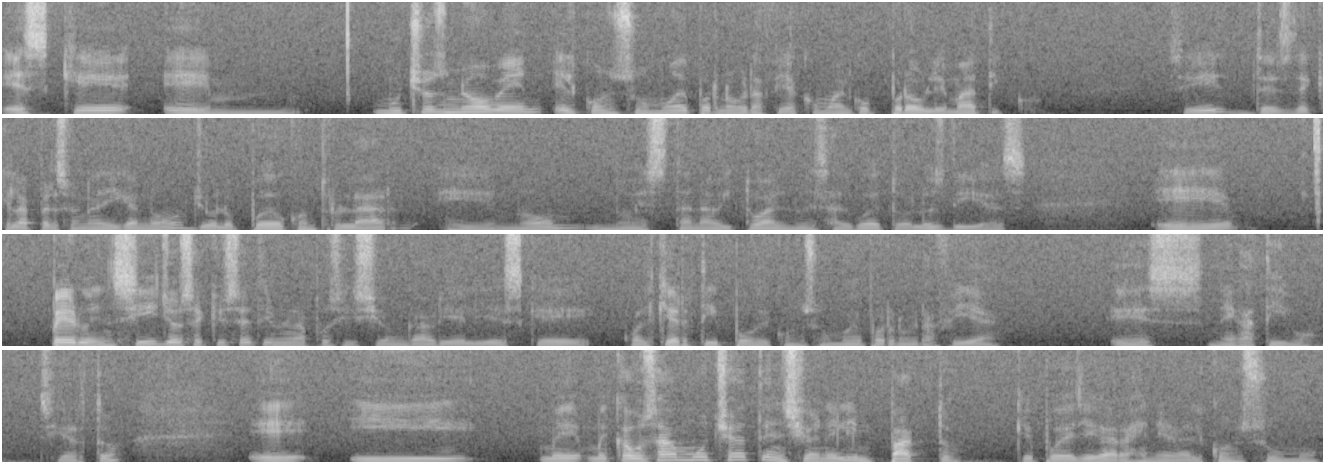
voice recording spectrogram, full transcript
es que em, muchos no ven el consumo de pornografía como algo problemático. ¿sí? Desde que la persona diga, no, yo lo puedo controlar, eh, no, no es tan habitual, no es algo de todos los días. Eh, pero en sí, yo sé que usted tiene una posición, Gabriel, y es que cualquier tipo de consumo de pornografía es negativo, ¿cierto? y me, causa mucha atención el impacto que puede llegar a generar el consumo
